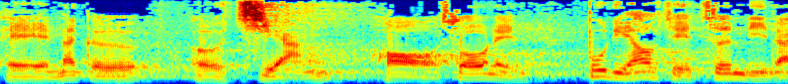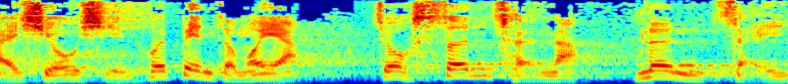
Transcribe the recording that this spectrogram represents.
诶那个呃讲哦说呢，不了解真理来修行会变怎么样？就生成啊认贼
